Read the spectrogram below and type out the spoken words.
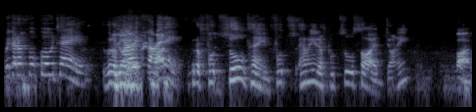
We got a football team. Here. We've got a, We got How it. exciting! we've got a futsal team. Foot, how many in a futsal side, Johnny? Five.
